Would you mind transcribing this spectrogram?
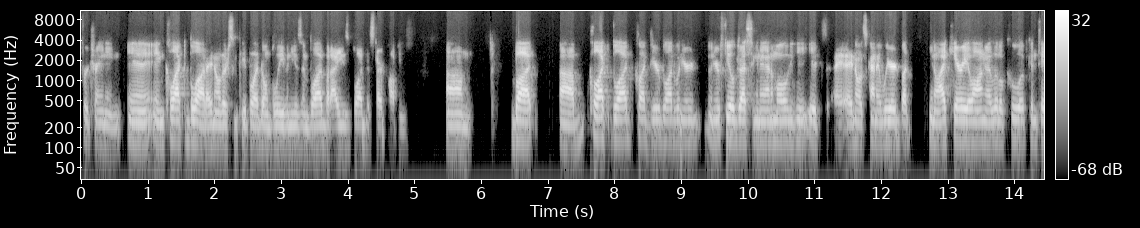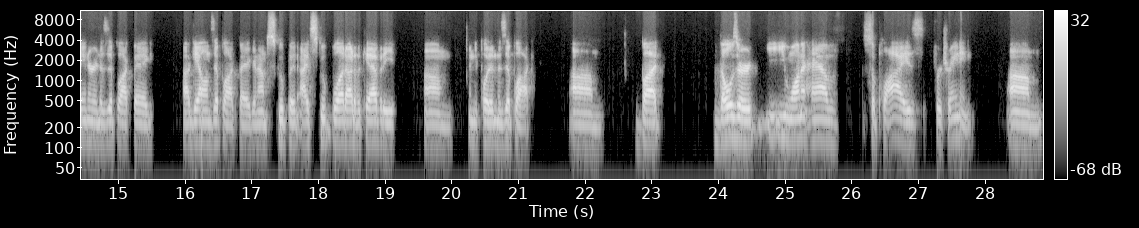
for training and, and, collect blood. I know there's some people that don't believe in using blood, but I use blood to start puppies. Um, but uh, collect blood, collect deer blood when you're when you're field dressing an animal. It's I know it's kind of weird, but you know I carry along a little Cool Whip container in a Ziploc bag, a gallon Ziploc bag, and I'm scooping. I scoop blood out of the cavity, um, and you put it in the Ziploc. Um, but those are you want to have supplies for training, um,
